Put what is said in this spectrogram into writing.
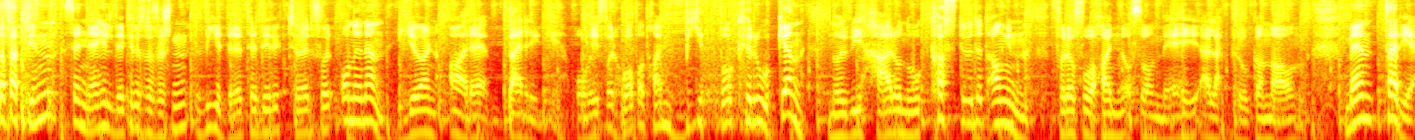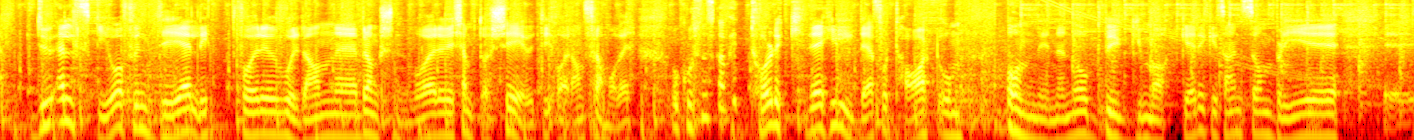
Stafettpinnen sender Hilde Kristoffersen videre til direktør for Onninen, Jørn Are Berg. Og vi får håpe at han biter på kroken når vi her og nå kaster ut et agn for å få han også med i Elektrokanalen. Men Terje, du elsker jo å fundere litt for hvordan eh, bransjen vår kommer til å se ut i årene framover. Og hvordan skal vi tolke det Hilde fortalte om åndinen og byggmaker, ikke sant, som blir eh,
